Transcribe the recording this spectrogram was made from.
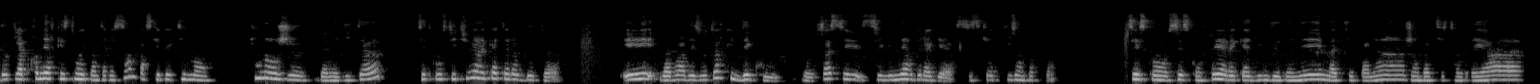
donc, la première question est intéressante parce qu'effectivement, tout l'enjeu d'un éditeur, c'est de constituer un catalogue d'auteurs et d'avoir des auteurs qu'il découvre. Donc, ça, c'est le nerf de la guerre. C'est ce qui est le plus important. C'est ce qu'on ce qu'on fait avec Adeline Dieudonné, Mathieu Palin, Jean-Baptiste Andrea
